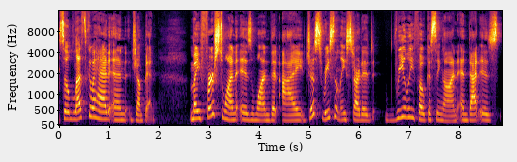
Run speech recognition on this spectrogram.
So let's go ahead and jump in. My first one is one that I just recently started really focusing on, and that is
